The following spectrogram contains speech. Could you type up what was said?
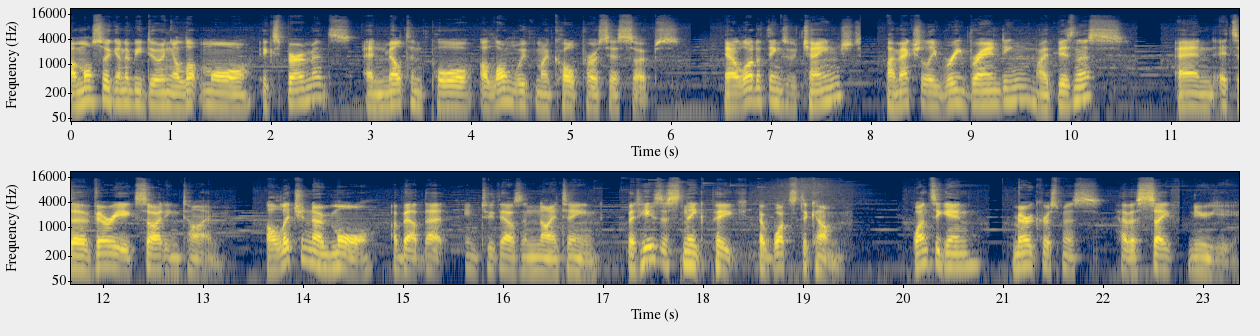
I'm also going to be doing a lot more experiments and melt and pour along with my cold process soaps. Now a lot of things have changed. I'm actually rebranding my business and it's a very exciting time. I'll let you know more about that in 2019, but here's a sneak peek at what's to come. Once again, Merry Christmas, have a safe New Year.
